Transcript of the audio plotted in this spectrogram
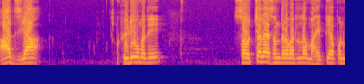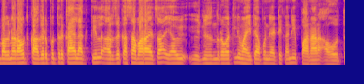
आज या व्हिडिओमध्ये शौचालयासंदर्भातलं माहिती आपण बघणार आहोत. कागदपत्र काय लागतील अर्ज कसा भरायचा या योजनेसंदर्भातली माहिती आपण या ठिकाणी पाहणार आहोत.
